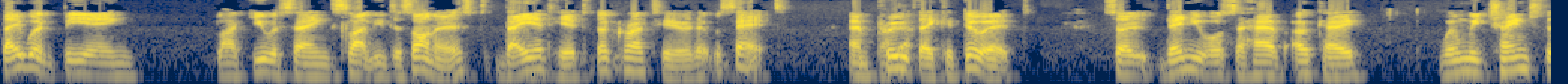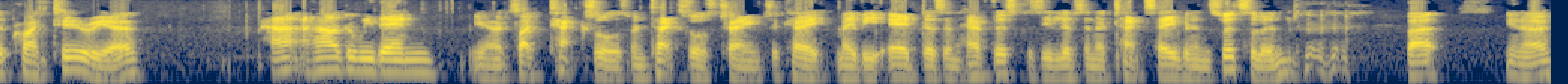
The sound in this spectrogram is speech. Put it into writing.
they weren't being like you were saying, slightly dishonest, they adhered to the criteria that was set and proved Yeah. they could do it. So then you also have okay, when we change the criteria, how, how do we then? You know, it's like tax laws. When tax laws change, okay, maybe Ed doesn't have this because he lives in a tax haven in Switzerland, but you know,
